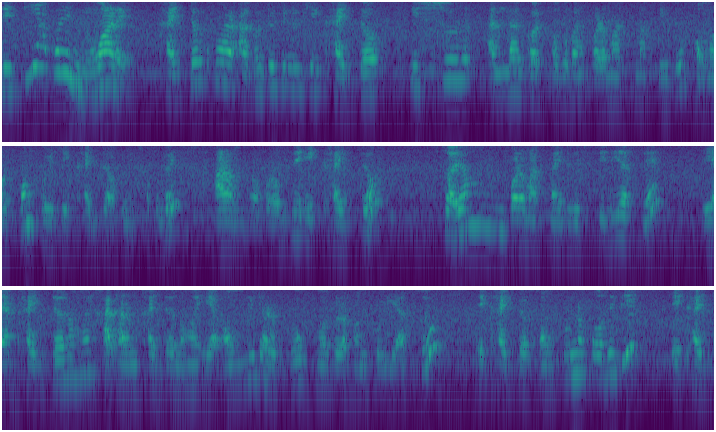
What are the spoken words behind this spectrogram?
যেতিয়া আপুনি নোৱাৰে খাদ্য খোৱাৰ আগতো কিন্তু সেই খাদ্য ঈশ্বৰ আল্লাহ গড ভগৱান পৰমাত্মাক কিন্তু সমৰ্পণ কৰি সেই খাদ্য আপুনি খাবলৈ আৰম্ভ কৰক। যে এই খাদ্য স্বয়ং পৰমাত্মাই দৃষ্টি দি আছে এয়া খাদ্য নহয় সাধাৰণ খাদ্য নহয় এয়া অমৃত আৰু ভোগ মই গ্ৰহণ কৰি আছোঁ। এই খাদ্য সম্পূৰ্ণ পজিটিভ। এই খাদ্য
